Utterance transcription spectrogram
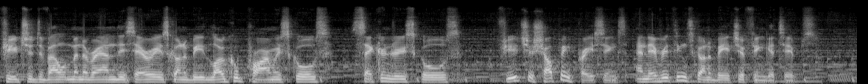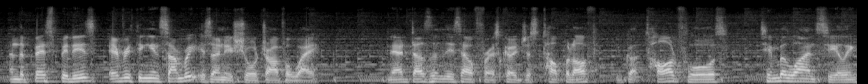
Future development around this area is going to be local primary schools, secondary schools, future shopping precincts and everything's going to be at your fingertips. And the best bit is everything in Sunbury is only a short drive away. Now doesn't this alfresco just top it off? You've got tiled floors, timber lined ceiling,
